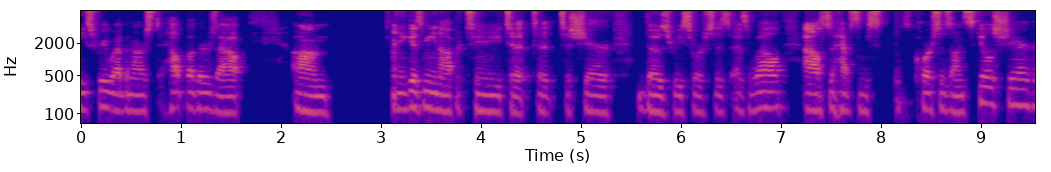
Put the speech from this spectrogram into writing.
these free webinars to help others out, um, and it gives me an opportunity to to to share those resources as well. I also have some courses on Skillshare,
